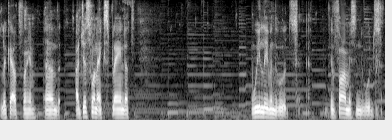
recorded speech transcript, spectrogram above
lookout for him. And I just want to explain that we live in the woods. The farm is in the woods.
